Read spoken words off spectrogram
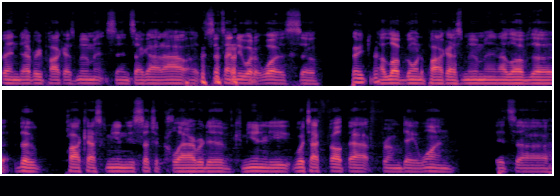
been to every podcast movement since I got out, since I knew what it was. So Thank you. I love going to podcast movement. I love the the podcast community is such a collaborative community, which I felt that from day one. It's uh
